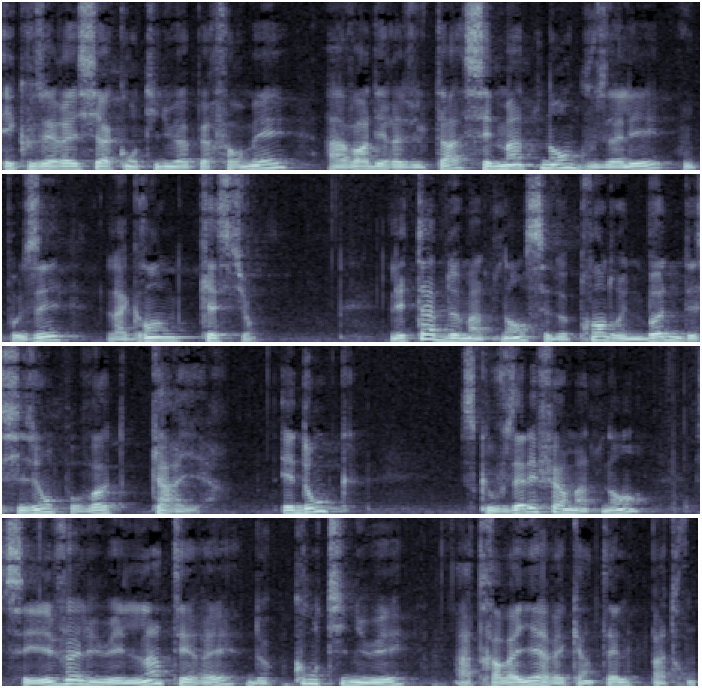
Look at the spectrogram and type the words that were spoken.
et que vous avez réussi à continuer à performer, à avoir des résultats, c'est maintenant que vous allez vous poser la grande question. L'étape de maintenant, c'est de prendre une bonne décision pour votre carrière. Et donc, ce que vous allez faire maintenant, c'est évaluer l'intérêt de continuer à travailler avec un tel patron.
